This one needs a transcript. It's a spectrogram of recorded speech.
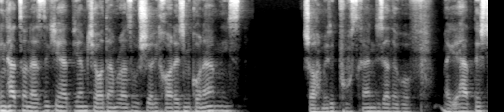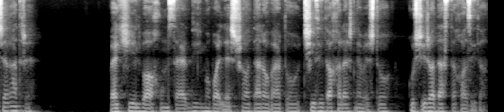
این حتی نزدیکی حدی هم که آدم رو از هوشیاری خارج می‌کنم نیست. شاهمیری پوزخندی زد و گفت مگه حدش چقدره؟ وکیل با خون سردی موبایلش را درآورد و چیزی داخلش نوشت و گوشی را دست قاضی داد.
